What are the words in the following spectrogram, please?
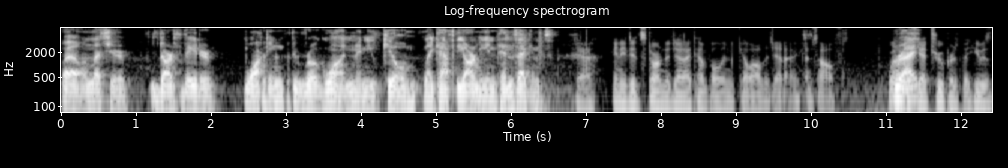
Well, unless you're Darth Vader walking through Rogue One and you kill like half the army in 10 seconds. yeah, and he did storm the Jedi Temple and kill all the Jedi himself. Well, Right. he had troopers, but he was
